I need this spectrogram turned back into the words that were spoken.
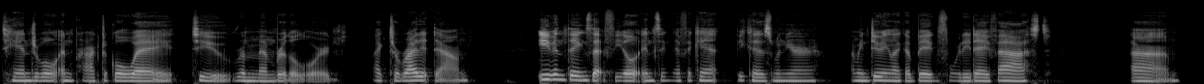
tangible and practical way to remember the Lord, like to write it down. Even things that feel insignificant, because when you're, I mean, doing like a big 40 day fast, um,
